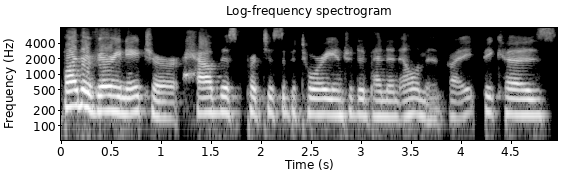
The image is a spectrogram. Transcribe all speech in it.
by their very nature have this participatory interdependent element right because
